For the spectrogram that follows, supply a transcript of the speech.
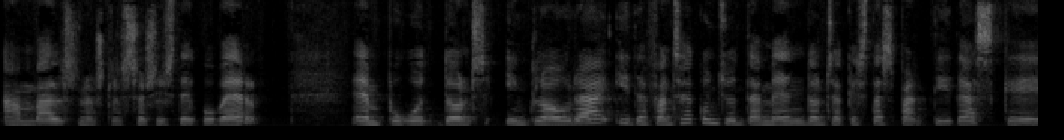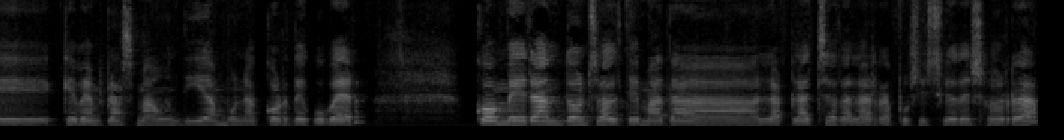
amb els nostres socis de govern hem pogut doncs, incloure i defensar conjuntament doncs, aquestes partides que, que vam plasmar un dia amb un acord de govern, com eren doncs, el tema de la platja de la reposició de sorra,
